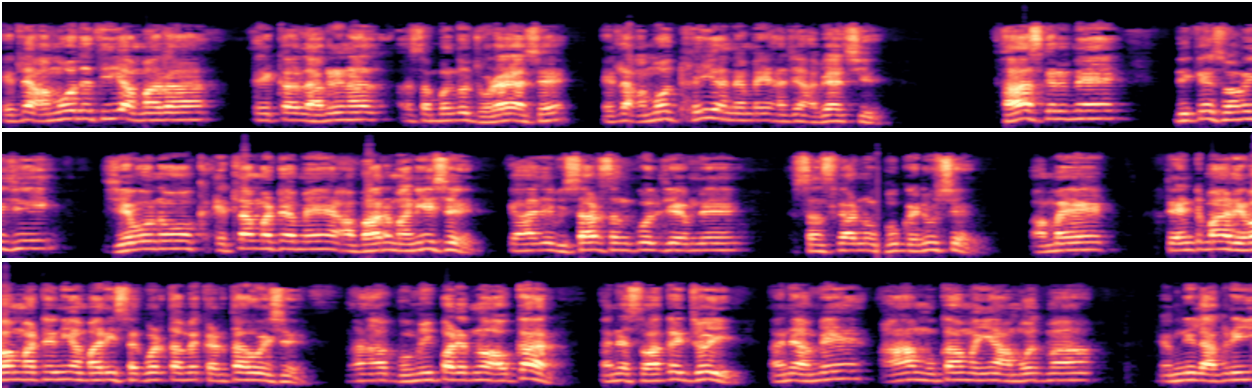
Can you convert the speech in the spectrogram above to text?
એટલે આમોદથી અમારા એક લાગણીના સંબંધો જોડાયા છે. એટલે આમોદ થઈ અને અમે આજે આવ્યા છીએ. ખાસ કરીને ડીકે સ્વામીજી, જેઓનો એટલા માટે અમે આભાર માનીએ છીએ કે આજે વિશાળ સંકુલ જે એમને સંસ્કારનું ઊભું કર્યું છે, અમે ટેન્ટમાં રહેવા માટેની અમારી સગવડતા અમે કરતા હોય છે. આ ભૂમિ પર એમનો આવકાર અને સ્વાગત જોઈ અને અમે આ મુકામ અહીંયા આમોદમાં એમની લાગણી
